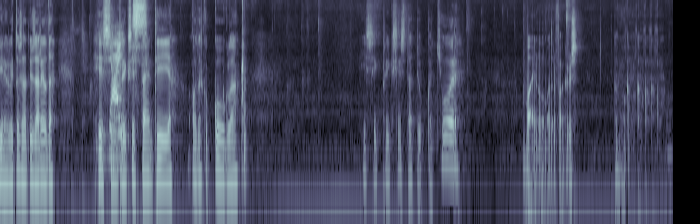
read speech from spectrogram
vinylit on sieltä Ysäriltä. Hissin Yikes. Brixistä en tiedä. Ootas kun googlaa. Hissin Brixistä du couture. Vinyl motherfuckers. Come on, come on, come on, come on.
